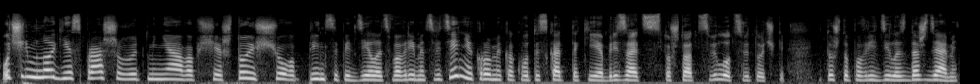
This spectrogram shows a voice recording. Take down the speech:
Очень многие спрашивают меня вообще, что еще в принципе делать во время цветения, кроме как вот искать такие, обрезать то, что отцвело цветочки, то, что повредилось дождями.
